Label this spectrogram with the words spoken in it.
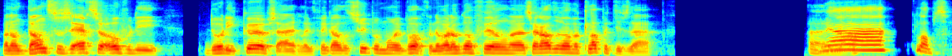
Maar dan dansen ze echt zo over die, door die curbs eigenlijk. Dat vind ik altijd een super mooi bocht. En er worden ook wel veel, eh, er zijn altijd wel wat klappertjes daar. Eh, ja, ja. klopt.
